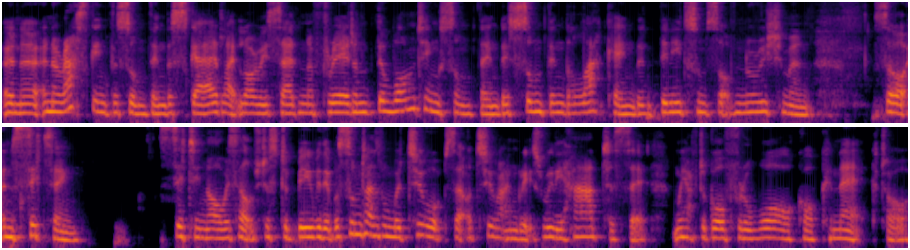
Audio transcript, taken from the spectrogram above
and, uh, and are asking for something. They're scared like laurie said and afraid and they're wanting something. There's something they're lacking. They, they need some sort of nourishment. So and sitting. Sitting always helps just to be with it. But sometimes when we're too upset or too angry, it's really hard to sit. We have to go for a walk or connect or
